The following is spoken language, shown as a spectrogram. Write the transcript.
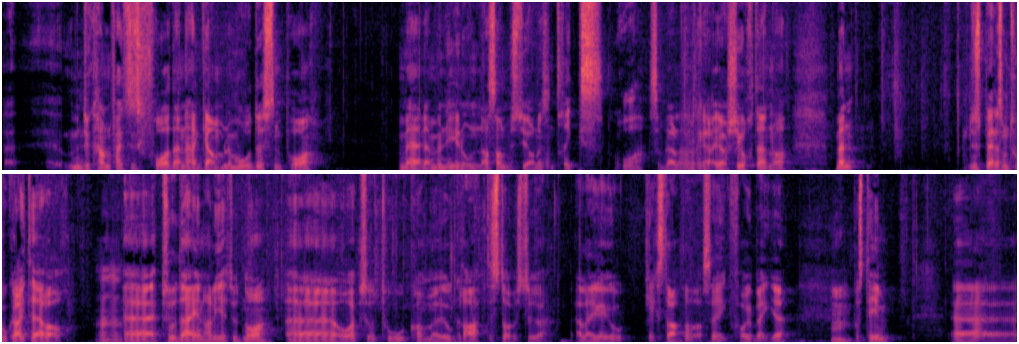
eh, Men du kan faktisk få denne her gamle modusen på med den menyen under, sånn, hvis du gjør noen sånn triks. Så blir det sånn, Jeg har ikke gjort det ennå. Men du spiller som to karakterer. Eh, episode 1 har de gitt ut nå, eh, og episode 2 kommer jo gratis, da, hvis du Eller jeg er jo kickstarter, da, så jeg får jo begge på Steam. Eh,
